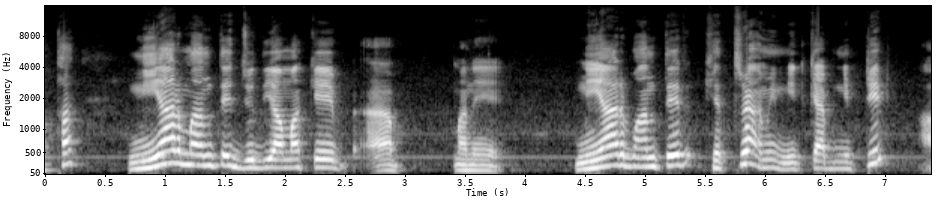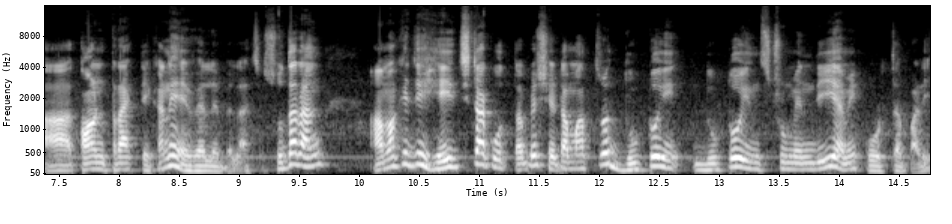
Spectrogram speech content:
অর্থাৎ নিয়ার মান্থের যদি আমাকে মানে নিয়ার মান্থের ক্ষেত্রে আমি মিড ক্যাপ নিফটির কন্ট্রাক্ট এখানে অ্যাভেলেবেল আছে। সুতরাং আমাকে যে হেজটা করতে হবে সেটা মাত্র দুটো দুটো ইনস্ট্রুমেন্ট দিয়েই আমি করতে পারি।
